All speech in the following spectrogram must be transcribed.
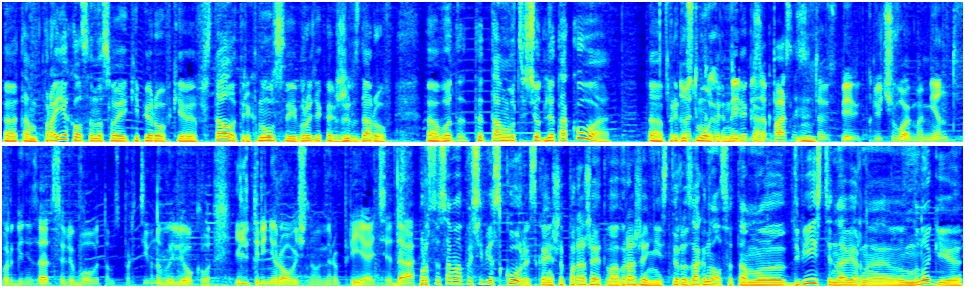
э, там проехался на своей экипировке, встал, отряхнулся и вроде как жив-здоров. Э, вот там вот все для такого предусмотрено ну, или как? Безопасность это ключевой момент в организации любого там спортивного или около или тренировочного мероприятия, да. Просто сама по себе скорость, конечно, поражает воображение. Если ты разогнался там 200, э, наверное, многие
